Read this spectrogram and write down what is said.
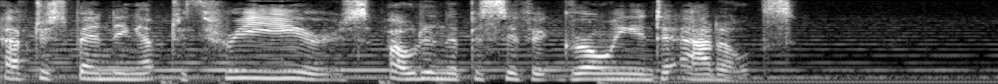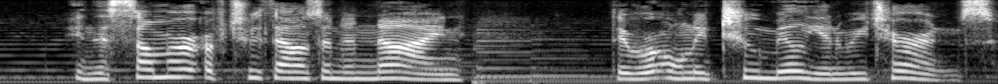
after spending up to three years out in the Pacific growing into adults. In the summer of 2009, there were only 2 million returns.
